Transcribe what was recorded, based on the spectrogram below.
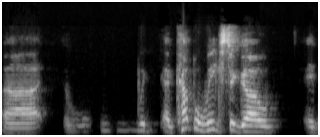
Uh, a couple weeks ago, it,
